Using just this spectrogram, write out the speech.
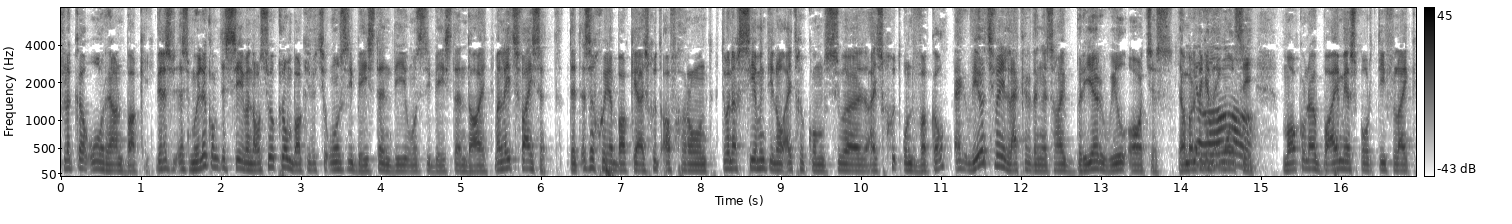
lieflike allround bakkie. Dit is is moeilik om te sê want daar's so 'n klomp bakkies wat sê ons is die beste in die, ons is die beste in daai. Maar let's face it, dit is 'n goeie bakkie. Hy's goed afgerond. 2017 al uitgekom, so hy's goed ontwikkel. Ek weet wat vir my lekker ding is, hy breër wheel arches. Jammer dat ja. ek dit in Engels sê maak hom nou baie meer sportief lyk like,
